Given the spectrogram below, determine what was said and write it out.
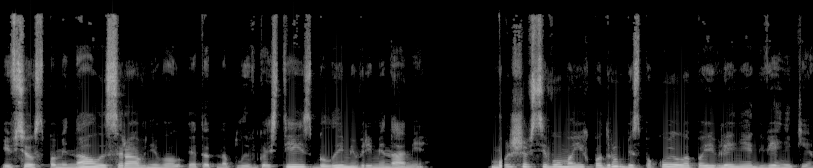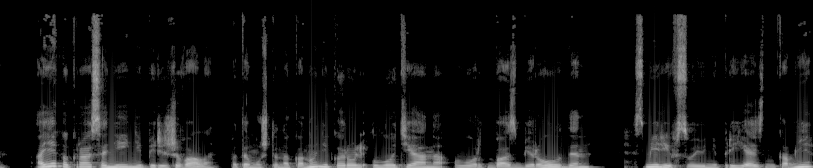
и все вспоминал и сравнивал этот наплыв гостей с былыми временами. Больше всего моих подруг беспокоило появление Гвеники, а я как раз о ней не переживала, потому что накануне король Лотиана, лорд Басби Ролден, смирив свою неприязнь ко мне,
